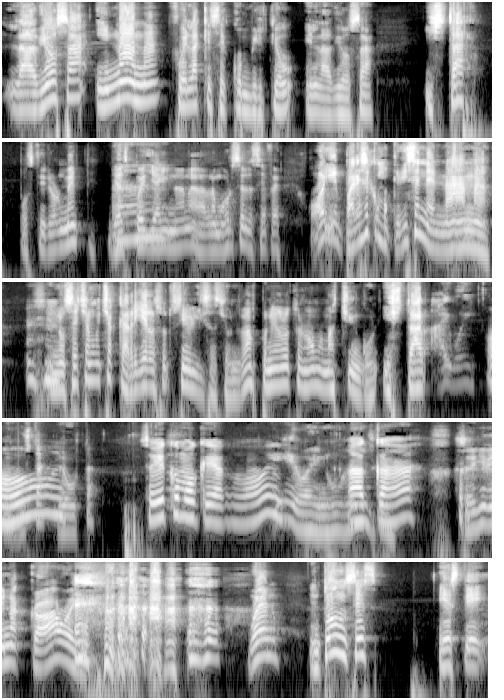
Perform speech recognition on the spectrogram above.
la diosa Inanna fue la que se convirtió en la diosa Ishtar posteriormente. Ya Después Ah. ya Inanna a lo mejor se les hace, oye, parece como que dicen enana. Y nos echan mucha carrilla a las otras civilizaciones. Vamos a poner otro nombre más chingón. Ishtar. Ay, güey. Me gusta, me gusta. Se como que. Ay, Ay, güey, no mames, acá. se oye bien acá, güey. bueno, entonces, este,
